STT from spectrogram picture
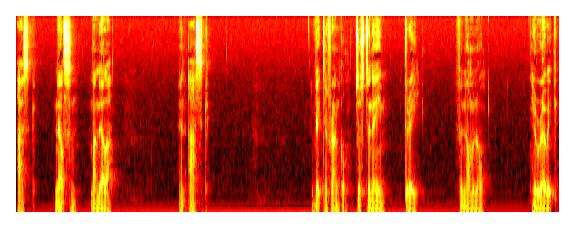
ask Nelson Mandela, and ask Viktor Frankl, just to name three phenomenal, heroic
